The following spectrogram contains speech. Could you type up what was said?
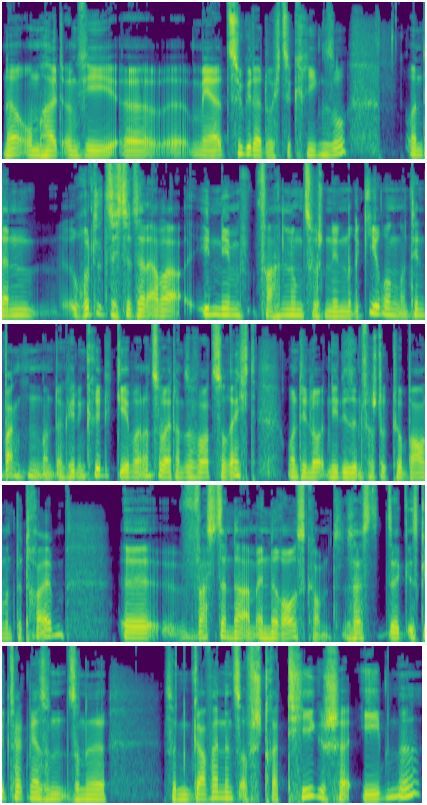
ne, um halt irgendwie äh, mehr Züge dadurch zu kriegen so. Und dann rüttelt sich das dann aber in den Verhandlungen zwischen den Regierungen und den Banken und irgendwie den Kreditgebern und so weiter und so fort zurecht und den Leuten, die diese Infrastruktur bauen und betreiben, äh, was dann da am Ende rauskommt. Das heißt, da, es gibt halt mehr so, ein, so eine so ein Governance auf strategischer Ebene,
